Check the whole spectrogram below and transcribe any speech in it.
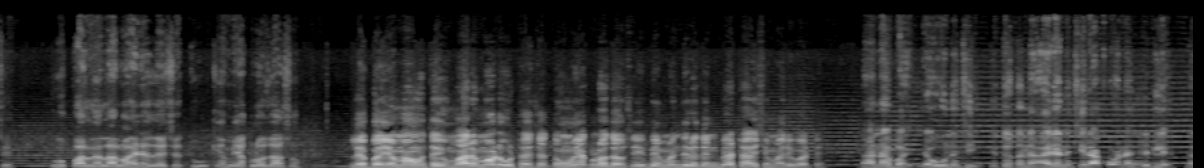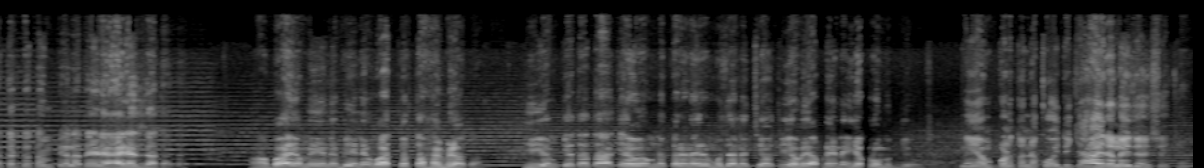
છે? ગોપાલ ને લાલો હારે જાય છે. તું કેમ એકલો જાશો? લે ભાઈ એમાં શું થયું? મારે મોડું ઉઠે છે તો હું એકલો જાઉં છું. એ બે મંદિરે જઈને બેઠા હોય છે મારી વાટે. ના ના ભાઈ એવું નથી. એ તો તને હારે નથી રાખવો ને એટલે? નકર તો તમે પેલા તેને હારે જ જતા હતા. હા ભાઈ અમે એને બેને વાત કરતા સાંભળ્યા હતા. એ એમ કહેતા હતા કે હવે અમને કરણ હારે મજા નથી આવતી હવે આપણે એને એકલો મૂકી દેવો છે. ને એમ પણ તને કોઈ દી ક્યાં હારે લઈ જાય છે ક્યાં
